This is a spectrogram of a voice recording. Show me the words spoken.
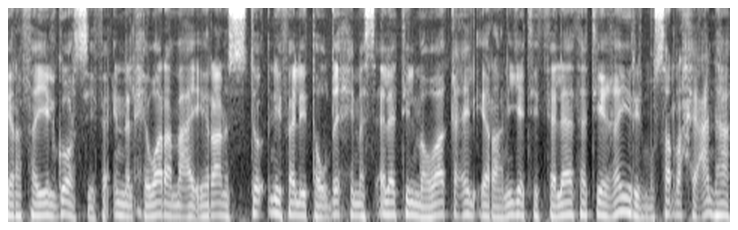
رافائيل غورسي فإن الحوار مع إيران استؤنف لتوضيح مسألة المواقع الإيرانية الثلاثة غير المصرح عنها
